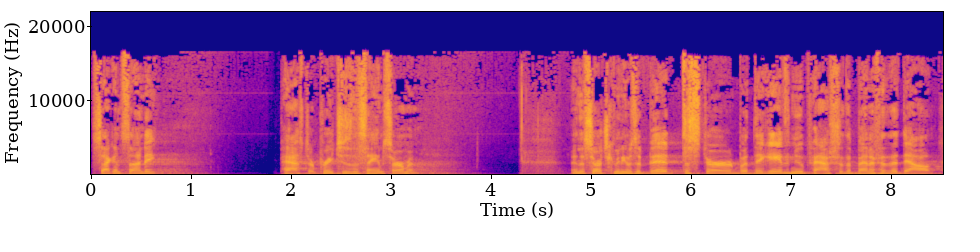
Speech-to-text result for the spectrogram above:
Second Sunday, pastor preaches the same sermon. And the search committee was a bit disturbed, but they gave the new pastor the benefit of the doubt.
